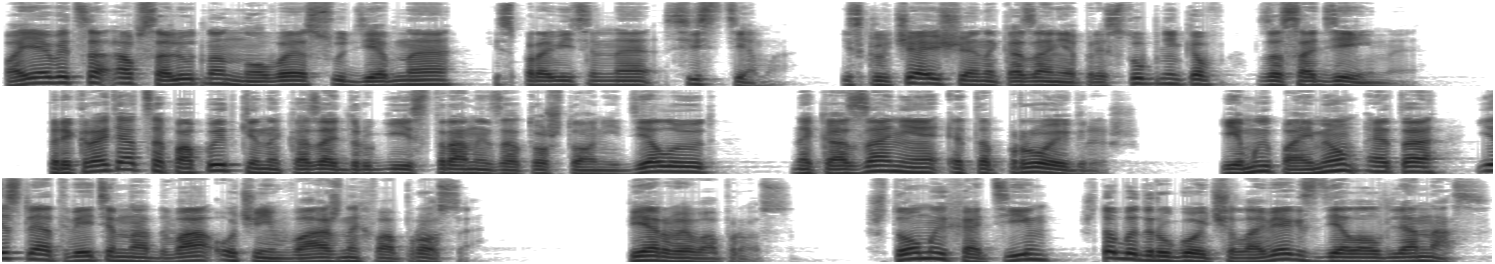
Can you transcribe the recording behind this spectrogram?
появится абсолютно новая судебная исправительная система, исключающая наказание преступников за содеянное. Прекратятся попытки наказать другие страны за то, что они делают. Наказание – это проигрыш. И мы поймем это, если ответим на два очень важных вопроса. Первый вопрос. Что мы хотим, чтобы другой человек сделал для нас?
